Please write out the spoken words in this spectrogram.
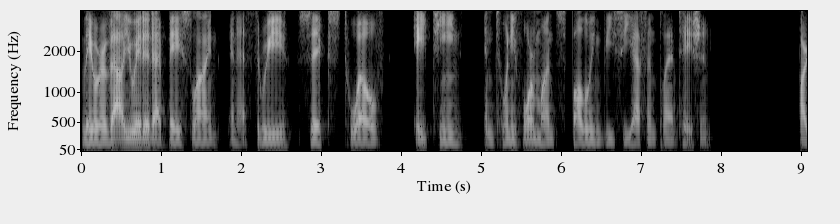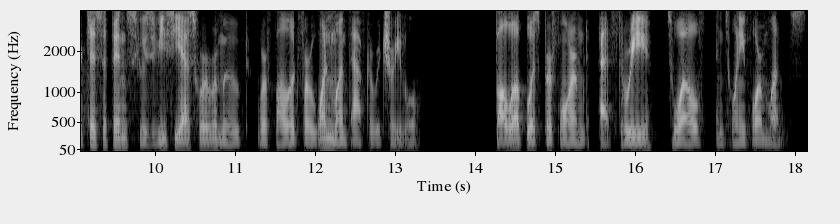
They were evaluated at baseline and at 3, 6, 12, 18, and 24 months following VCF implantation. Participants whose VCFs were removed were followed for one month after retrieval. Follow up was performed at 3, 12, and 24 months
